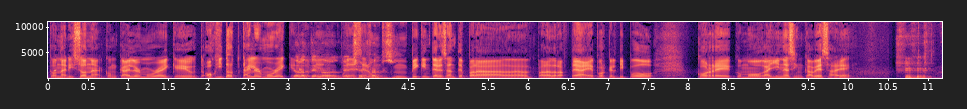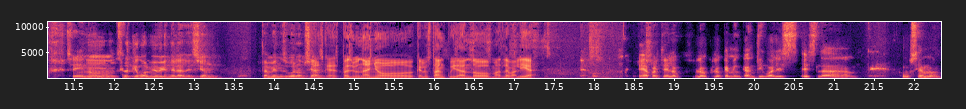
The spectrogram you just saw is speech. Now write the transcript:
con Arizona, con Kyler Murray, que ojito Kyler Murray, que Yo lo tengo, de puede hecho, en ser un, un pick interesante para, para draftea, ¿eh? porque el tipo corre como gallina sin cabeza, ¿eh? Sí, no. Creo que volvió bien de la lesión. También es buena O sea, opción. es que después de un año que lo estaban cuidando, más le valía. Y aparte lo, lo, lo que me encanta igual es, es la, ¿cómo se llama?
